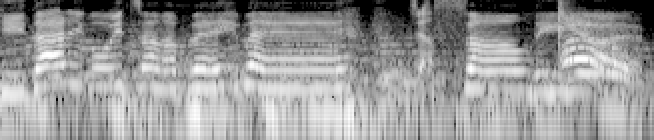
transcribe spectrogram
기다리고 있잖아 baby Just only you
